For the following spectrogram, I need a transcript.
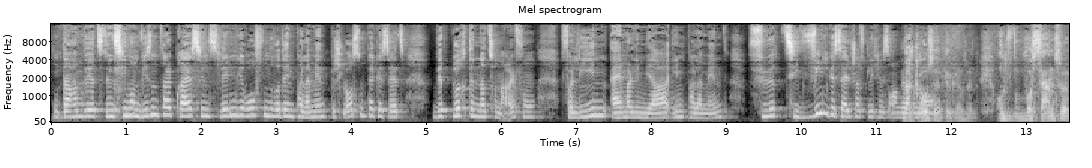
Und da haben wir jetzt den Simon Wiesenthal Preis ins Leben gerufen, wurde im Parlament beschlossen per Gesetz, wird durch den Nationalfonds verliehen, einmal im Jahr im Parlament für zivilgesellschaftliches Engagement. Na, großartig, großartig. Und was sind so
